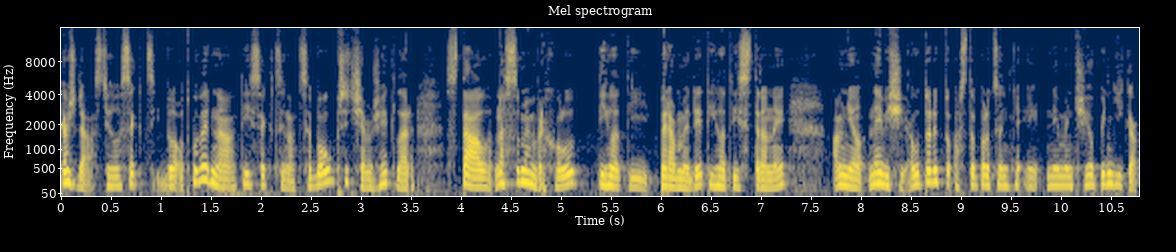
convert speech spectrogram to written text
Každá z těchto sekcí byla odpovědná té sekci nad sebou, přičemž Hitler stál na samém vrcholu téhleté pyramidy, téhleté strany a měl nejvyšší autoritu a stoprocentně i nejmenšího pindíka.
